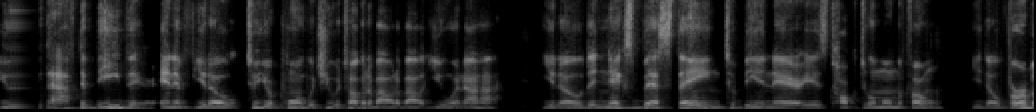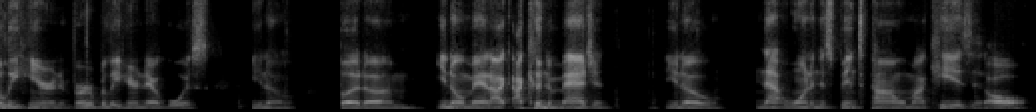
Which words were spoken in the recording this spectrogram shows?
you have to be there. And if you know, to your point, what you were talking about about you and I, you know, the next best thing to being there is talking to them on the phone. You know, verbally hearing and verbally hearing their voice. You know, but um, you know, man, I I couldn't imagine, you know, not wanting to spend time with my kids at all.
